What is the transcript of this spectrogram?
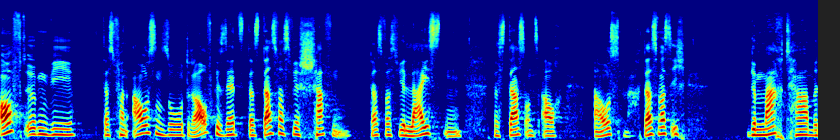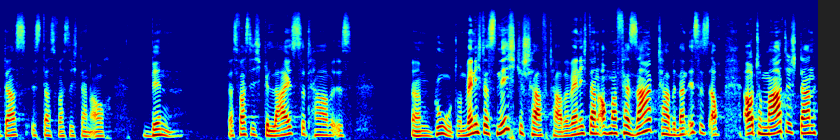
oft irgendwie das von außen so draufgesetzt, dass das, was wir schaffen, das, was wir leisten, dass das uns auch ausmacht. Das, was ich gemacht habe, das ist das, was ich dann auch bin. Das, was ich geleistet habe, ist ähm, gut. Und wenn ich das nicht geschafft habe, wenn ich dann auch mal versagt habe, dann ist es auch automatisch dann,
